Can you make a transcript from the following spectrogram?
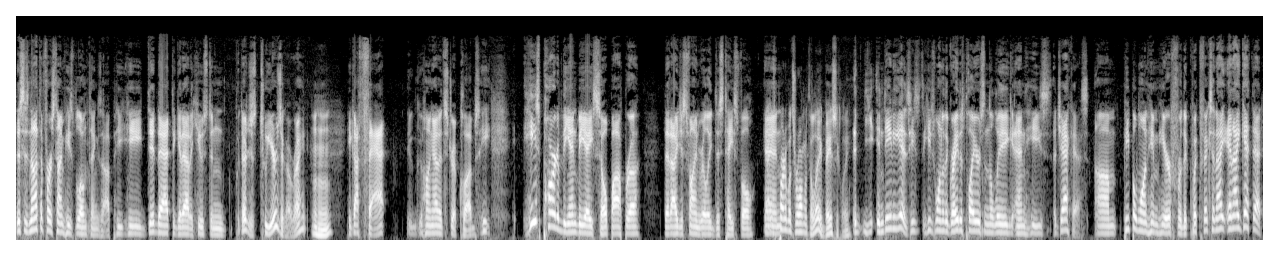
This is not the first time he's blown things up. He he did that to get out of Houston. That was just two years ago, right? Mm-hmm. He got fat, hung out at strip clubs. He he's part of the NBA soap opera that I just find really distasteful. Yeah, and part of what's wrong with the league, basically. it, indeed, he is. He's he's one of the greatest players in the league, and he's a jackass. Um, people want him here for the quick fix, and I and I get that.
